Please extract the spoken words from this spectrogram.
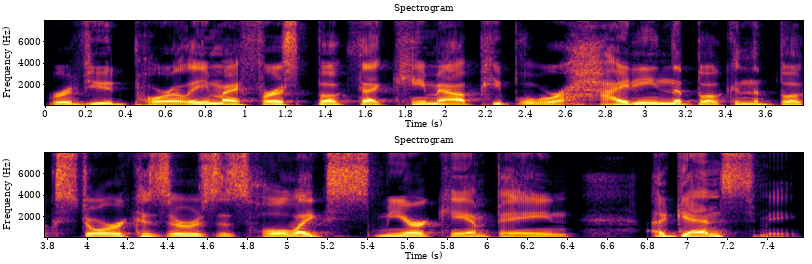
reviewed poorly. My first book that came out, people were hiding the book in the bookstore because there was this whole like smear campaign against me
